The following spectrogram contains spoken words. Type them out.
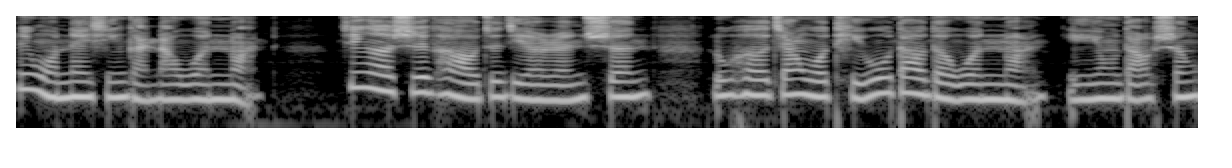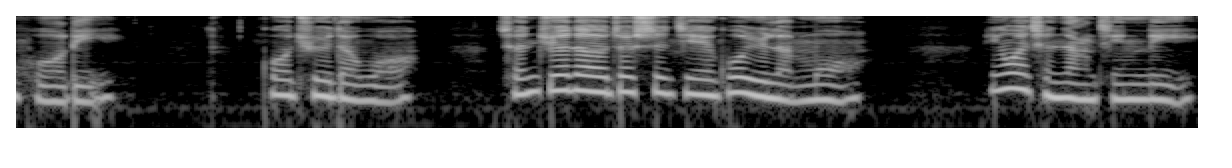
令我内心感到温暖，进而思考自己的人生如何将我体悟到的温暖也用到生活里。过去的我曾觉得这世界过于冷漠，因为成长经历。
